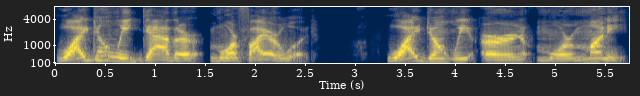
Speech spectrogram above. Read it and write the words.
Why don't we gather more firewood? Why don't we earn more money?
